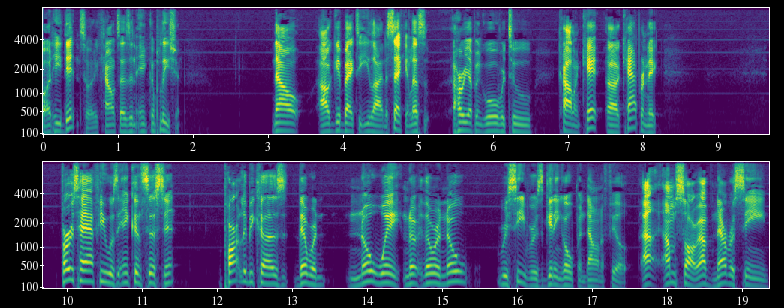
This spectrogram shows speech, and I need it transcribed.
But he didn't, so it counts as an incompletion. Now, I'll get back to Eli in a second. Let's hurry up and go over to Colin Ka- uh, Kaepernick. First half, he was inconsistent, partly because there were no way, no, there were no receivers getting open down the field. I, I'm sorry, I've never seen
